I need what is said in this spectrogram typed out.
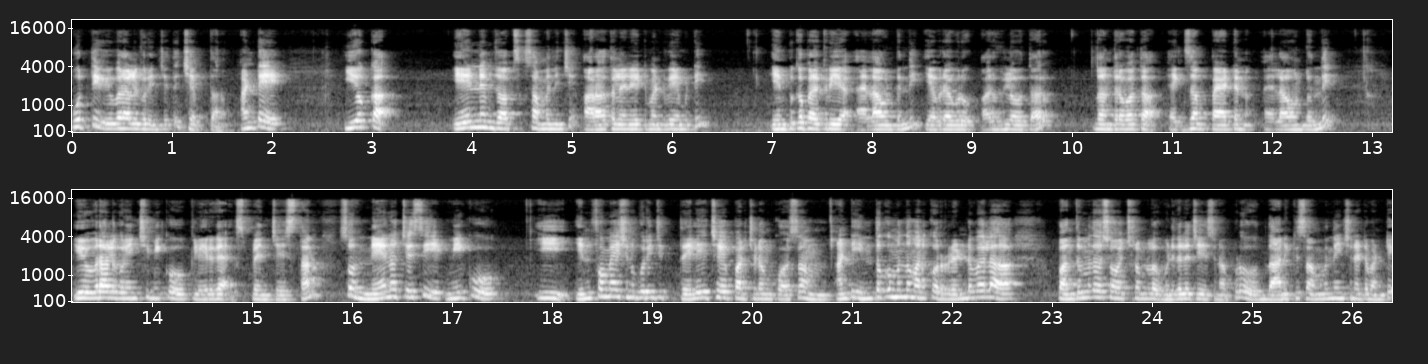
పూర్తి వివరాల గురించి అయితే చెప్తాను. అంటే ఈ యొక్క ఏఎన్ఎం జాబ్స్కి సంబంధించి అర్హతలు అనేటువంటివి ఏమిటి? ఎంపిక ప్రక్రియ ఎలా ఉంటుంది ఎవరెవరు అర్హులు అవుతారు దాని తర్వాత ఎగ్జామ్ ప్యాటర్న్ ఎలా ఉంటుంది ఈ వివరాల గురించి మీకు క్లియర్గా ఎక్స్ప్లెయిన్ చేస్తాను. సో నేను వచ్చేసి మీకు ఈ ఇన్ఫర్మేషన్ గురించి తెలియచేపరచడం కోసం అంటే ఇంతకుముందు మనకు రెండు వేల పంతొమ్మిదవ సంవత్సరంలో విడుదల చేసినప్పుడు దానికి సంబంధించినటువంటి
